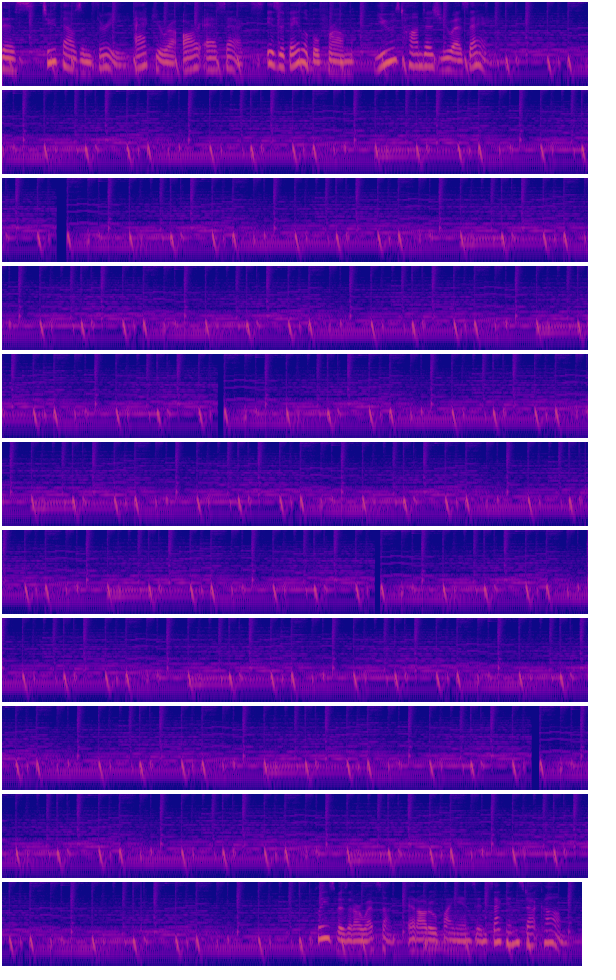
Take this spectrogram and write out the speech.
This 2003 Acura RSX is available from Used Hondas USA. Please visit our website at autofinanceinseconds.com.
